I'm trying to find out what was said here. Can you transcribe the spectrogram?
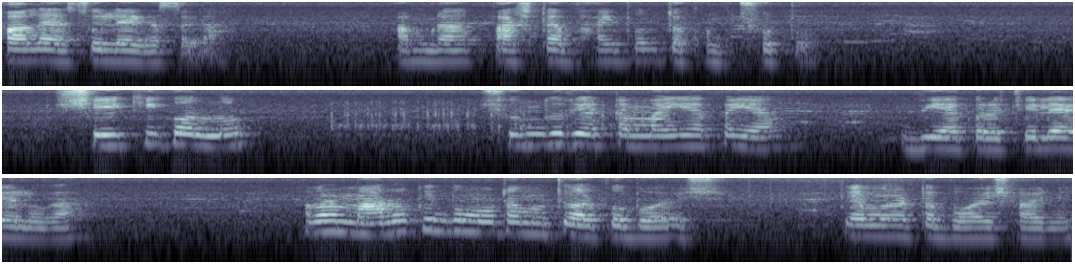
ফালায় চলে গেছে গা। আমরা পাঁচটা ভাই বোন তখন ছোট। সে কি করল? সুন্দরী একটা মাইয়া পাইয়া বিয়া করে চলে গেল গা। আমার মারও কিন্তু মোটামুটি অল্প বয়স, তেমন একটা বয়স হয়নি।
